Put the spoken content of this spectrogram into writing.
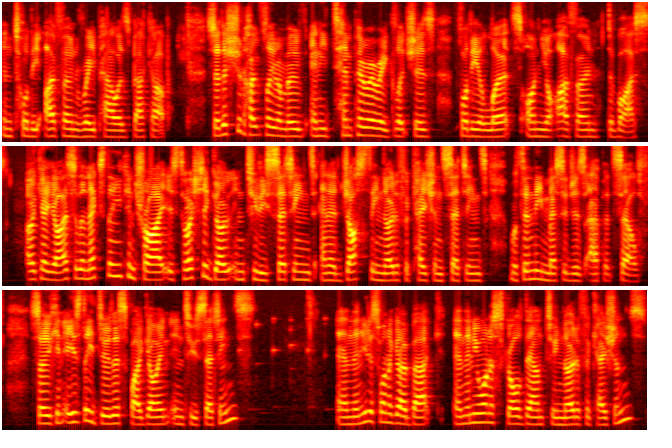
until the iPhone repowers back up. So this should hopefully remove any temporary glitches for the alerts on your iPhone device. Okay guys, so the next thing you can try is to actually go into the settings and adjust the notification settings within the Messages app itself. So you can easily do this by going into settings and then you just want to go back and then you want to scroll down to notifications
